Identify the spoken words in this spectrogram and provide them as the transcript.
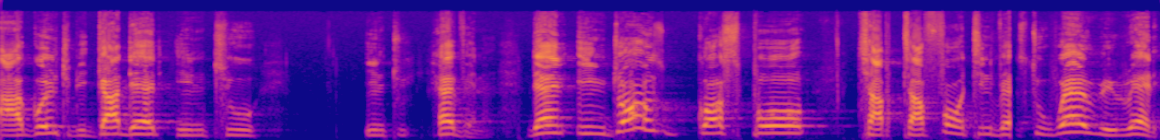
are going to be gathered into, into heaven. Then in John's Gospel, chapter 14, verse 2, where we read,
